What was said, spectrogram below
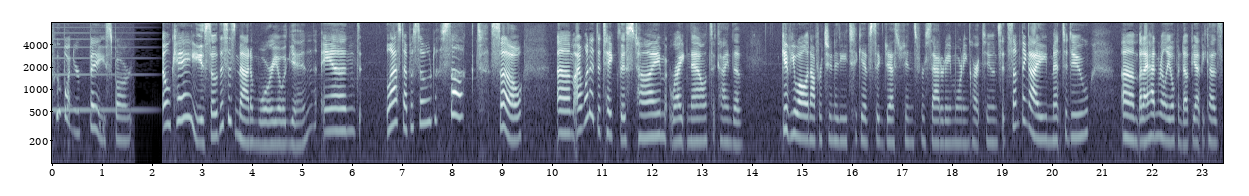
Poop on your face, Bart. Okay, so this is Madame Wario again, and last episode sucked. So, um, I wanted to take this time right now to kind of give you all an opportunity to give suggestions for Saturday morning cartoons. It's something I meant to do, um, but I hadn't really opened up yet because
